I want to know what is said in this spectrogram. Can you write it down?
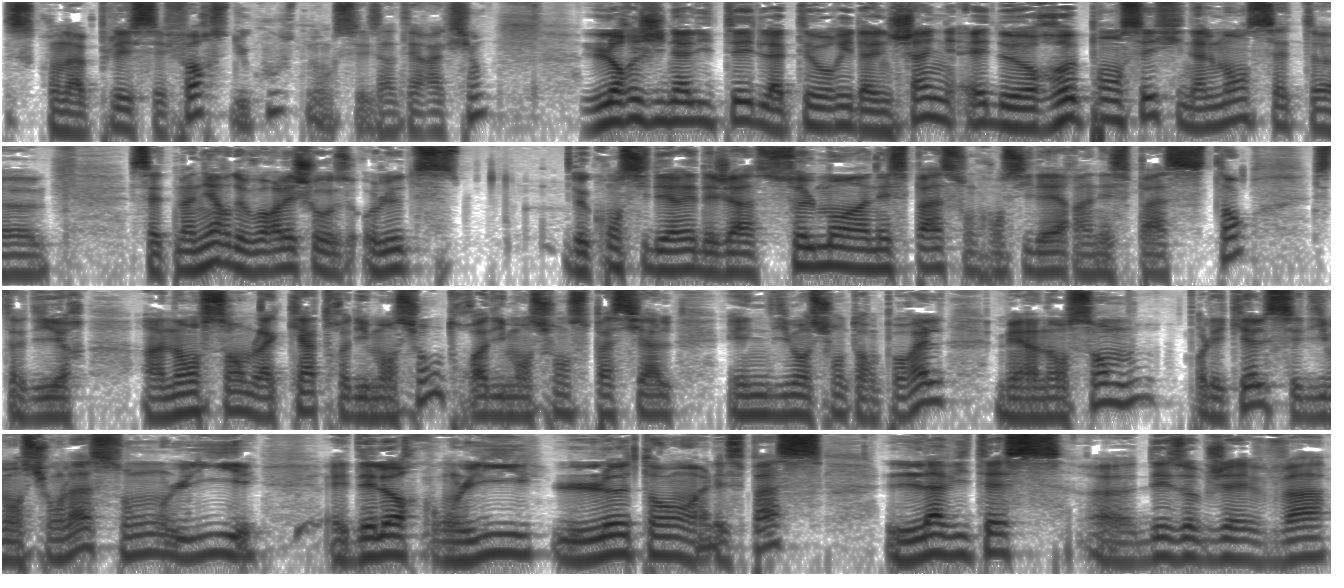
ce qu'on appelait ces forces du coup, donc ces interactions, l'originalité de la théorie d'Einstein est de repenser finalement cette, euh, cette manière de voir les choses. Au lieu de de considérer déjà seulement un espace, on considère un espace-temps, c'est-à-dire un ensemble à quatre dimensions, trois dimensions spatiales et une dimension temporelle, mais un ensemble pour lesquels ces dimensions-là sont liées. Et dès lors qu'on lie le temps à l'espace, la vitesse euh, des objets va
